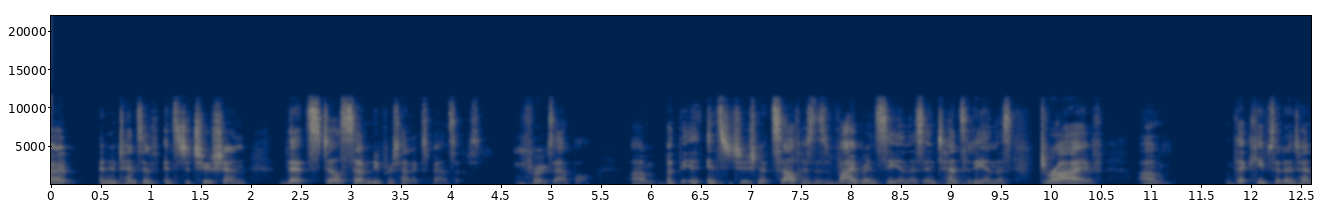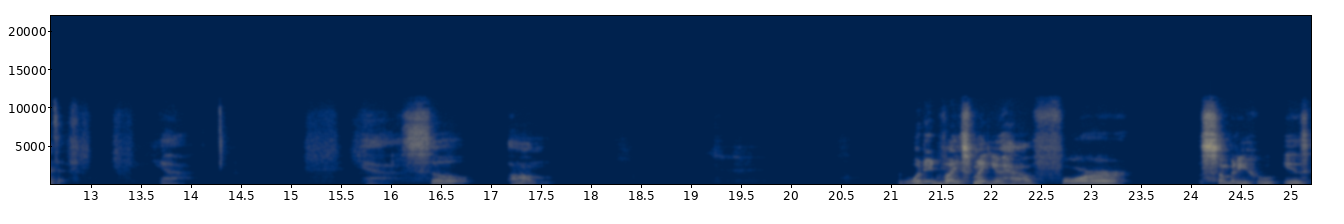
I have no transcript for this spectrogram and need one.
a, an intensive institution that's still 70% expansive, for Mhm. example. Um, but the institution itself has this vibrancy and this intensity and this drive um, that keeps it intensive. Yeah. Yeah. So, um, what advice might you have for somebody who is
